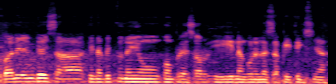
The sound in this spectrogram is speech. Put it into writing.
Bali yan guys, ah, kinabit ko na yung compressor, ihinang ko na lang sa fittings niya.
